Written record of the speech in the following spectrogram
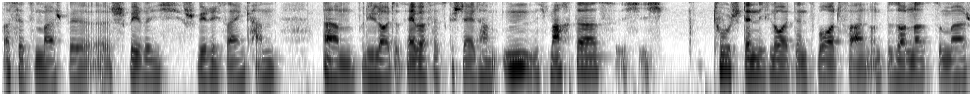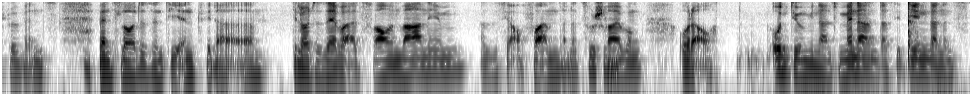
was ja zum Beispiel äh, schwierig, schwierig sein kann, ähm, wo die Leute selber festgestellt haben, "Hm, ich mache das, ich, ich tue ständig Leuten ins Wort fallen und besonders zum Beispiel, wenn es Leute sind, die entweder äh, die Leute selber als Frauen wahrnehmen, also ist ja auch vor allem dann eine Zuschreibung, oder auch undominante Männer, dass sie denen dann ins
